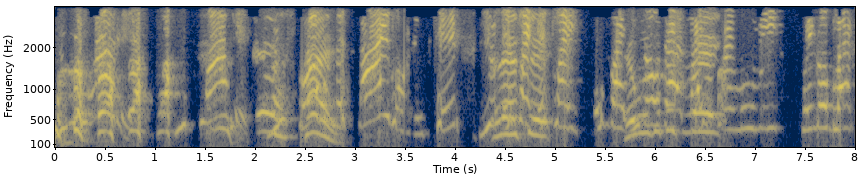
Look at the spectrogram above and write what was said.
You plot it. You plot it. You fall hey. the sidelines, kid. You Listen, it's like it's like it's like it you know that Lifetime movie single black.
